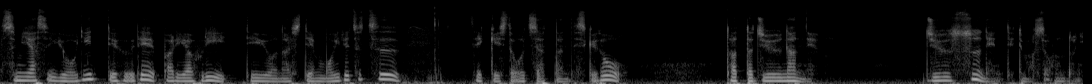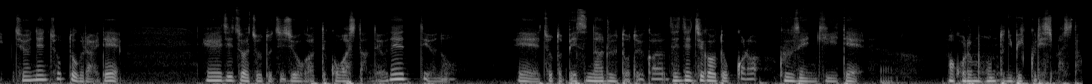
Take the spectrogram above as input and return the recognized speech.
住みやすいようにっていう風でバリアフリーっていうような視点も入れつつ設計したお家だったんですけどたった十何年十数年って言ってました本当に。10年ちょっとぐらいで、えー、実はちょっと事情があって壊したんだよねっていうの。を、えー、ちょっと別なルートというか全然違うとこから偶然聞いて、まあ、これも本当にびっくりしました。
